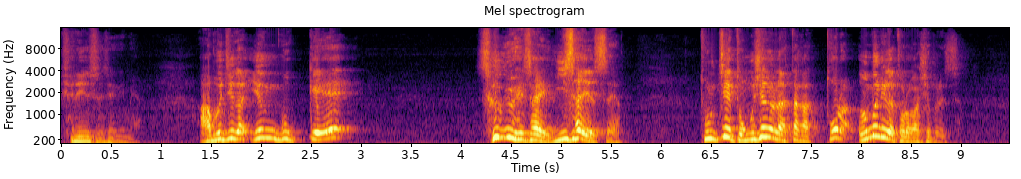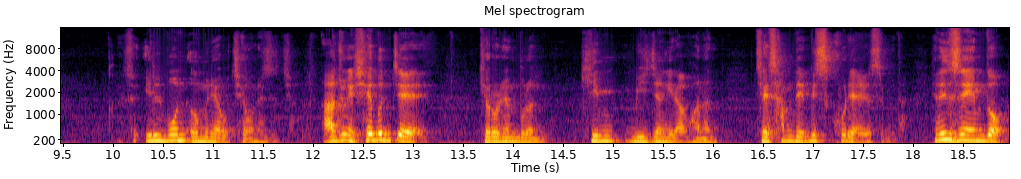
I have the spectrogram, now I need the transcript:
현인 선생님이에요. 아버지가 영국계의 석유회사의 이사였어요. 둘째 동생을 낳다가 돌아, 어머니가 돌아가셔 버렸어. 그래서 일본 어머니하고 재혼했었죠. 나중에 세 번째 결혼한 분은 김미정이라고 하는 제3대 미스 코리아였습니다. 현인 선생님도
